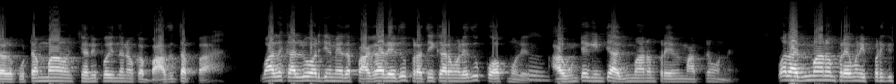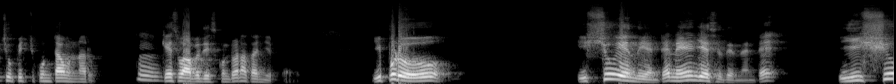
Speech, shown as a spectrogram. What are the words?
వాళ్ళ కుటుంబం చనిపోయిందని ఒక బాధ తప్ప వాళ్ళకి అల్లు అర్జున్ మీద పగ లేదు ప్రతీకారం లేదు కోపం లేదు. ఆ ఉంటే గింటే అభిమానం ప్రేమ మాత్రమే ఉన్నాయి. వాళ్ళ అభిమానం ప్రేమను ఇప్పటికీ చూపించుకుంటా ఉన్నారు. కేసు వాపసు తీసుకుంటూ అని అతను చెప్పాడు. ఇప్పుడు ఇష్యూ ఏంది అంటే నేను చేసేది ఏంటంటే ఈ ఇష్యూ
